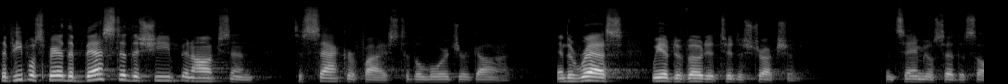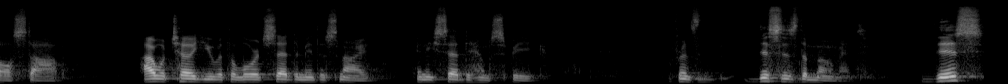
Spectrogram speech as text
the people spared the best of the sheep and oxen to sacrifice to the Lord your God. And the rest we have devoted to destruction. Then Samuel said to Saul, Stop. I will tell you what the Lord said to me this night. And he said to him, Speak. Friends, this is the moment. This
